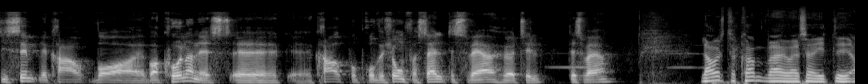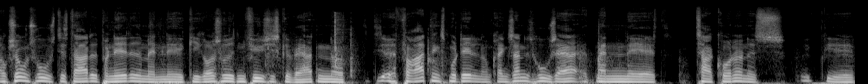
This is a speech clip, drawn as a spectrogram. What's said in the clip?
de simple krav, hvor, øh, hvor kundernes øh, øh, krav på provision for salg desværre hører til. Desværre. Laurits.com var jo altså et øh, auktionshus, det startede på nettet, men øh, gik også ud i den fysiske verden, og øh, forretningsmodellen omkring sådan et hus er, at man øh, tager kundernes øh,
